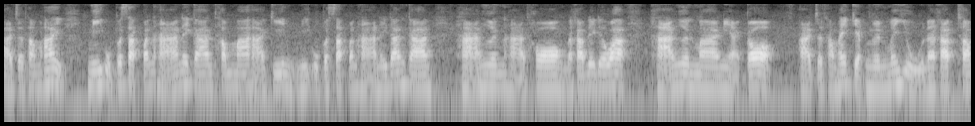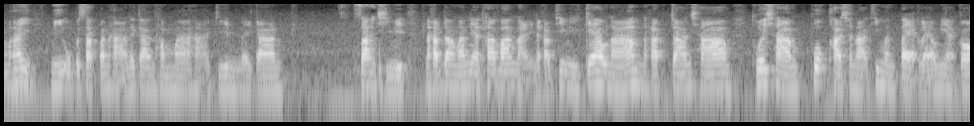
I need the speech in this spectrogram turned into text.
อาจจะทำให้มีอุปสรรคปัญหาในการทำมาหากิน มีอุปสรรคปัญหาในด้านการหาเงินหาทองนะครับเรียกได้ว่าหาเงินมาเนี่ยก็อาจจะทำให้เก็บเงินไม่อยู่นะครับทำให้มีอุปสรรคปัญหาในการทำมาหากินในการสร้างชีวิตนะครับ ดังนั้นเนี่ยถ้าบ้านไหนนะครับที่มีแก้วน้ำนะครับ จานชาม ถ้วยชามพวกภาชนะที่มันแตกแล้วเนี่ยก็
